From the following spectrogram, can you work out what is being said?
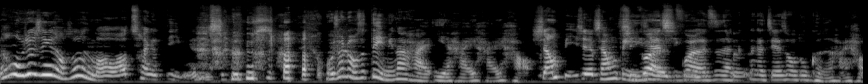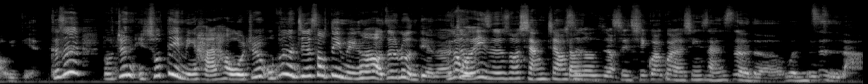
然后我就心想说，什么我要穿一个地名在身上？我觉得如果是地名，那还也还还好，相比一些相比一些奇怪的字，那个接受度可能还好一点。可是我觉得你说地名还好，我觉得我不能接受地名很好这个论点呢。不是我的意思是说，相较是奇奇怪怪的新三色的文字啦，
